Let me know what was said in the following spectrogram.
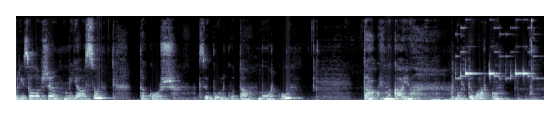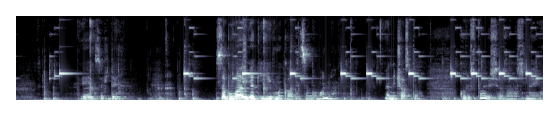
Порізала вже м'ясо, також цибульку та моркву. Так, вмикаю мультиварку. Я, як завжди, забуваю, як її вмикати. Це нормально? Я не часто користуюся зараз нею.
